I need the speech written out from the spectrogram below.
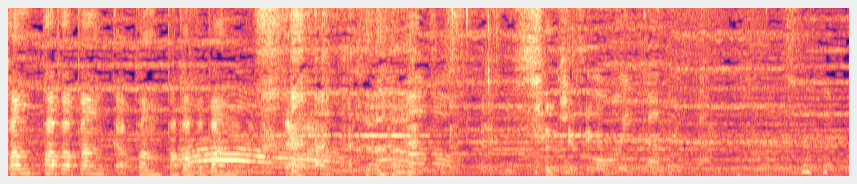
パンパパパンかパンパパパパンで絶対終わる 一生一懸命個多いかどうか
